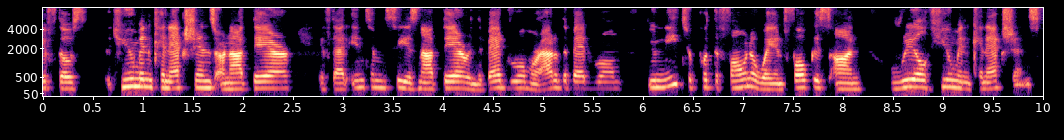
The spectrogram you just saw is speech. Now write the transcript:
if those human connections are not there, if that intimacy is not there in the bedroom or out of the bedroom. You need to put the phone away and focus on real human connections.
